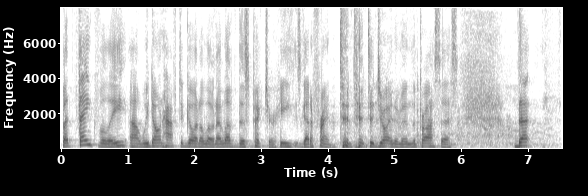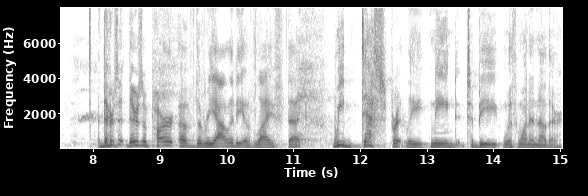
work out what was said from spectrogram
but thankfully, uh, we don't have to go it alone. I love this picture. He's got a friend to, to, to join him in the process. That there's a, there's a part of the reality of life that we desperately need to be with one another.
